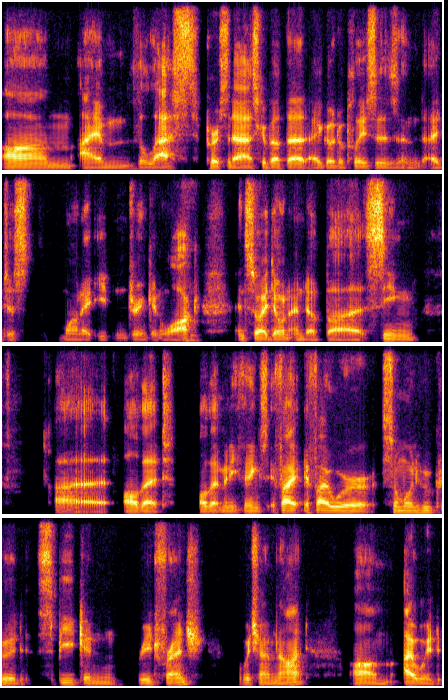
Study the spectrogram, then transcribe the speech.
Um, I'm the last person to ask about that. I go to places and I just want to eat and drink and walk, and so I don't end up uh, seeing uh, all that all that many things. If I if I were someone who could speak and read French, which I'm not, um, I would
